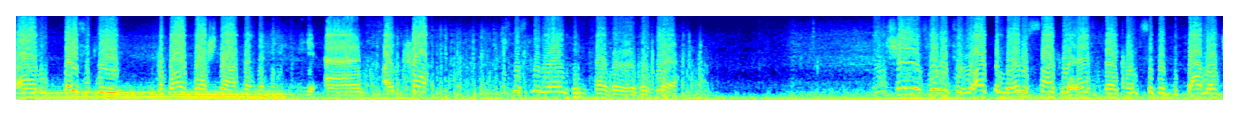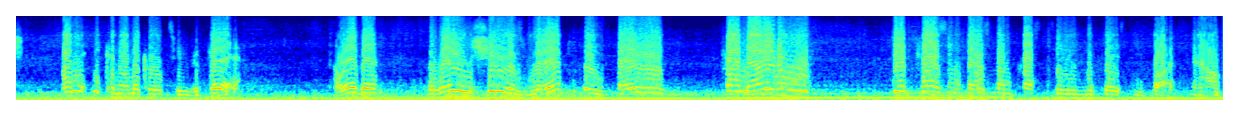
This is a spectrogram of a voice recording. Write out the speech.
Um, basically, the bike washed out underneath me and I cracked this little engine cover over here. Insurance wanted to write the motorcycle off. They considered the damage uneconomical to repair. However, the way insurers work is they primarily get pricing based on cost to replace the part. Now,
